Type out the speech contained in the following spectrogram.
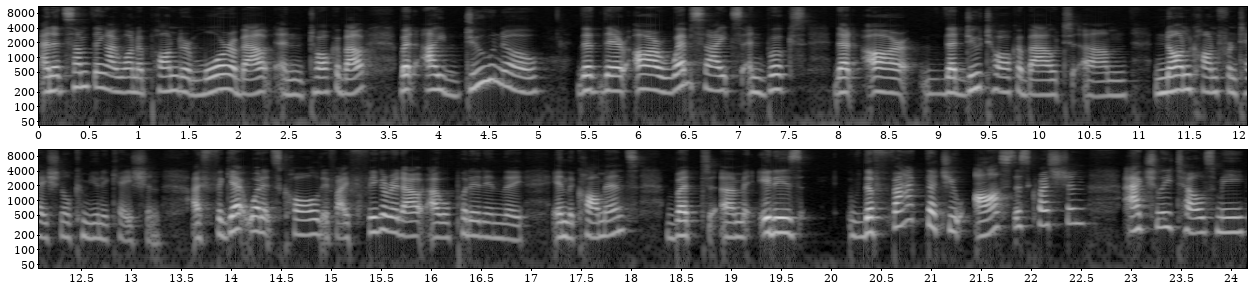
and it's something I want to ponder more about and talk about. But I do know that there are websites and books that are that do talk about um, non-confrontational communication. I forget what it's called. If I figure it out, I will put it in the in the comments. But um, it is the fact that you ask this question actually tells me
